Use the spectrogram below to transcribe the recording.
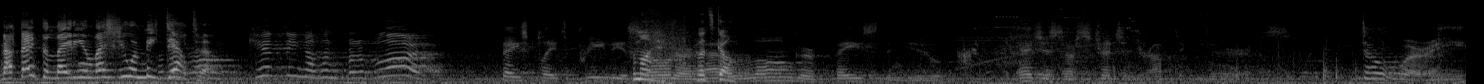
Now thank the lady unless you and me dealt her. Can't see nothing but a blur. Faceplate's previous Come on, owner let's go. a longer face than you. Edges are stretching your optic nerves. Don't worry.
